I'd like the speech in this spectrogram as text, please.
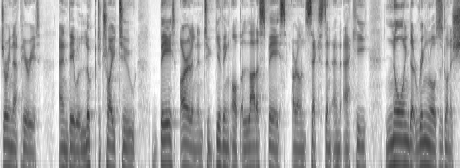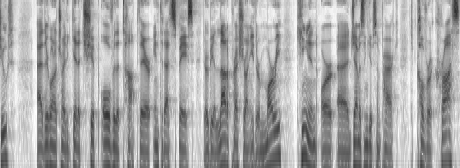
during that period, and they will look to try to bait Ireland into giving up a lot of space around Sexton and Aki, knowing that Ringrose is going to shoot uh, they're going to try to get a chip over the top there into that space. There'll be a lot of pressure on either Murray, Keenan, or uh, Jamison Gibson Park to cover across.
